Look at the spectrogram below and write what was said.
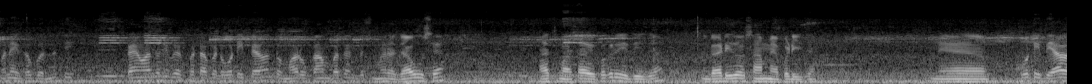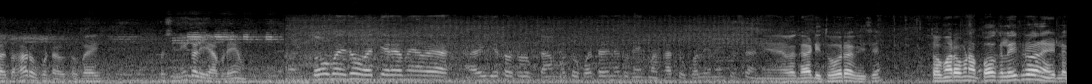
મને ખબર નથી. કાંઈ વાંધો નહીં ભાઈ ફટાફટ ઓટીપી આવે ને તો મારું કામ પતે ને પછી મારે જવું છે. હાથમાં ચાવી પકડી દીધી છે. ગાડી તો સામે પડી છે. અને ઓટીપી આવે તો સારું ફટાવે તો ભાઈ. પછી નીકળીએ આપણે એમ. તો ભાઈ જો અત્યારે અમે હવે આવી ગયા તો થોડુંક કામ હતું પતાવી નાખ્યું બેંકમાં ખાતું ખોલી નાખ્યું છે અને હવે ગાડી ધોરાવી છે. તો મારો હમણાં પગ લઈ ગયો ને એટલે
